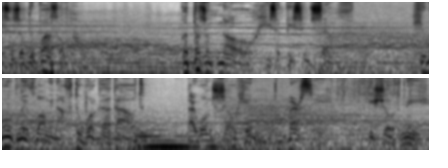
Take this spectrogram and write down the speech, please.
Pieces of the puzzle, but doesn't know he's a piece himself. He won't live long enough to work that out. I won't show him the mercy he showed me.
